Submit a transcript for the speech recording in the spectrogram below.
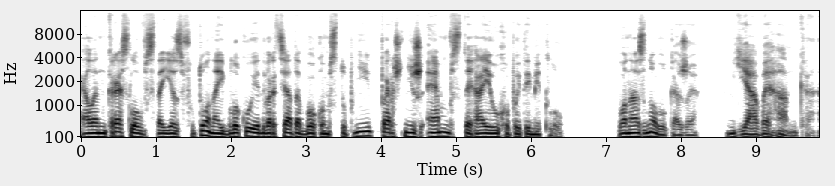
Елен Креслов встає з футона і блокує дверцята боком ступні, перш ніж М встигає ухопити мітлу. Вона знову каже Я веганка.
